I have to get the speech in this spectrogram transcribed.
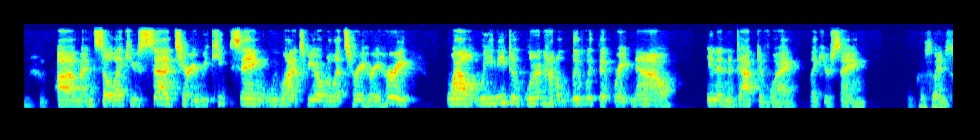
Mm-hmm. Um, and so, like you said, Terry, we keep saying we want it to be over. Let's hurry, hurry, hurry. Well, we need to learn how to live with it right now in an adaptive way, like you're saying, Precise. and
